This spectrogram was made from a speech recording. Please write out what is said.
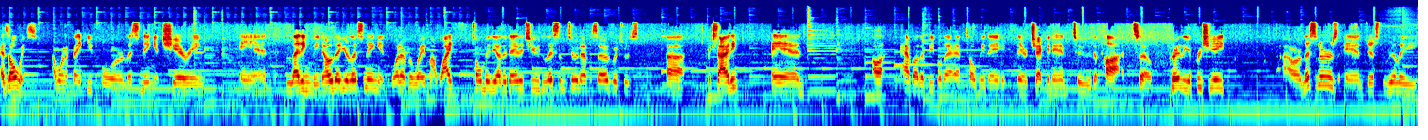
As always, I want to thank you for listening and sharing and letting me know that you're listening in whatever way. My wife told me the other day that you listened to an episode, which was uh, exciting, and I have other people that have told me they they're checking in to the pod. So greatly appreciate our listeners and just really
